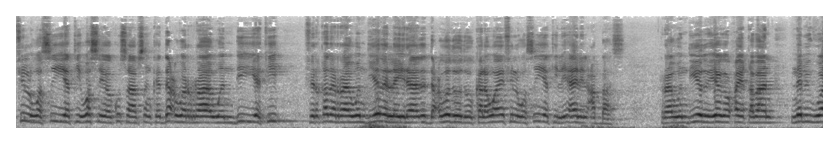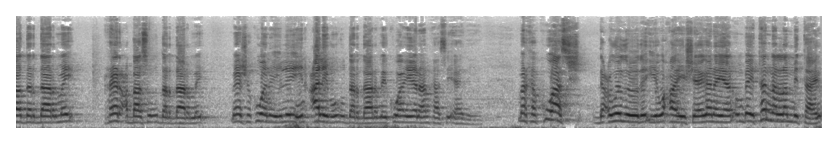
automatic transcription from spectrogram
fi lwasiyati wasiga ku saabsan ka dacwa raawandiyati firqada raawandiyada la yidhaahdo dacwadooda oo kale waayo fi lwasiyati liaali lcabaas raawandiyadu iyaga waxay qabaan nebigu waa dardaarmay reer cabaasuu u dardaarmay. Meesha kuwan ay leeyihiin cali buu u dardaarmay kuwa iyana halkaasi aadayaan. Marka kuwaas dacwadooda iyo waxa ay sheeganayaan unbay tanna la mid tahay.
